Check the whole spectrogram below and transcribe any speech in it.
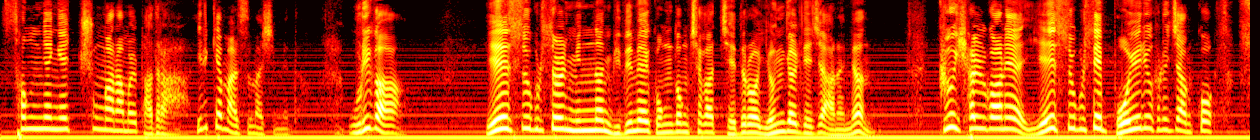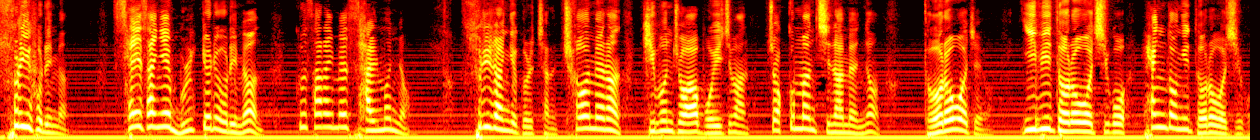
성령의 충만함을 받으라. 이렇게 말씀하십니다. 우리가 예수 그리스도를 믿는 믿음의 공동체가 제대로 연결되지 않으면 그 혈관에 예수 그리스도의 보혈이 흐르지 않고 술이 흐르면 세상의 물결이 흐르면 그 사람의 삶은요 술이란 게 그렇잖아요. 처음에는 기분 좋아 보이지만 조금만 지나면요 더러워져요. 입이 더러워지고 행동이 더러워지고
